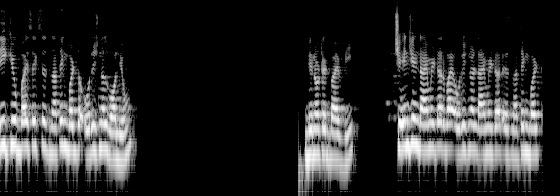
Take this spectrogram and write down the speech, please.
d cube by 6 is nothing but the original volume denoted by V. Change in diameter by original diameter is nothing but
